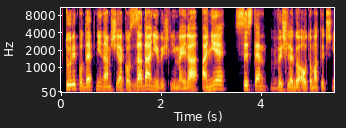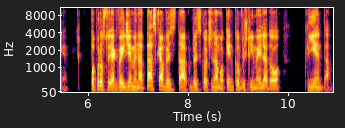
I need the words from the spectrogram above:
który podepnie nam się jako zadanie wyślij maila, a nie system wyśle go automatycznie po prostu jak wejdziemy na taska, wyskoczy nam okienko, wyślij maila do klienta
